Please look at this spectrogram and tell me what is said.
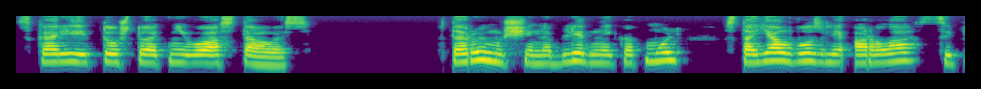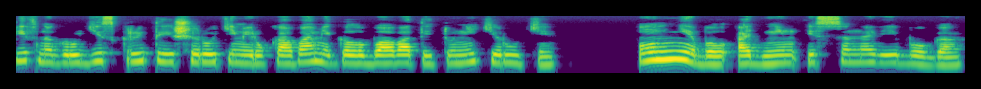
«Скорее то, что от него осталось». Второй мужчина, бледный как моль, стоял возле орла, сцепив на груди скрытые широкими рукавами голубоватой туники руки. Он не был одним из сыновей Бога.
